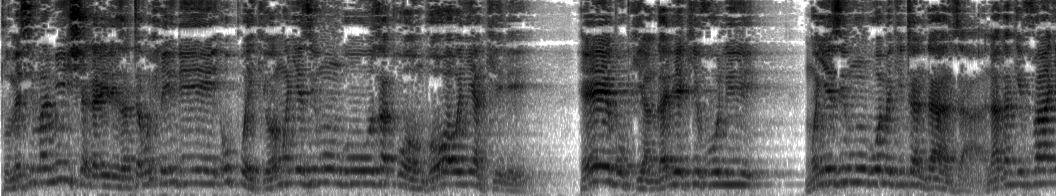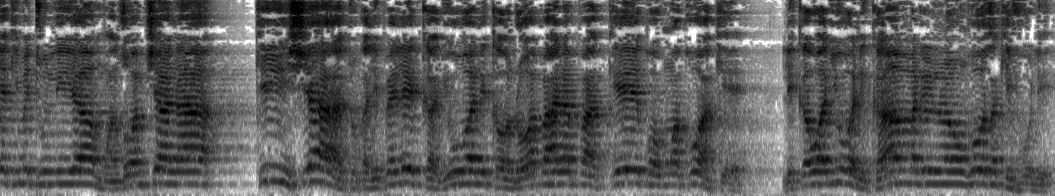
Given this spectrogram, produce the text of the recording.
Tumesimamisha dalili za tauhidi upweke wa Mwenyezi Mungu za kuongoa wenye akili. Hebu kiangalie kivuli. Mwenyezi Mungu amekitandaza na akakifanya kimetulia mwanzo wa mchana. Kisha tukalipeleka jua likaondoa pahala pake kwa mwako wake. Likawa jua ni kama lilinaongoza linaongoza kivuli.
